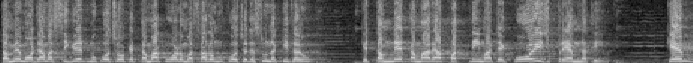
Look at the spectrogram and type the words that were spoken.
તમે મોઢામાં સિગરેટ મૂકો છો કે તમાકુવાળો મસાલો મૂકો છો એટલે શું નક્કી થયું? કે તમને તમારા પત્ની માટે કોઈ જ પ્રેમ નથી. કેમ?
